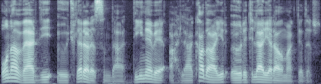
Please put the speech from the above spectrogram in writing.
ona verdiği öğütler arasında dine ve ahlaka dair öğretiler yer almaktadır.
